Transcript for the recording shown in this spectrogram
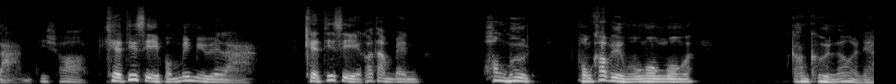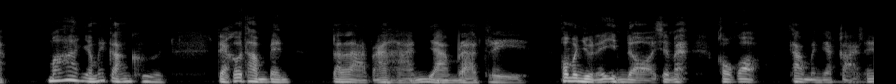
สามที่ชอบ เขตที่สี่ผมไม่มีเวลา เขตที่สี่เขาทำเป็นห้องมืด ผมเข้าไปถึงผมงงๆว่ากลางคืนแล้วเหรอเนี่ยมายังไม่กลางคืน แต่เขาทำเป็นตลาดอาหารยามราตรี เพราะมันอยู่ใน indoor ใช่ไหมเขาก็สร้างบรรยากาศให้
